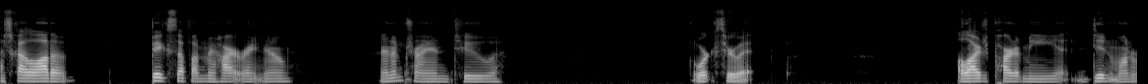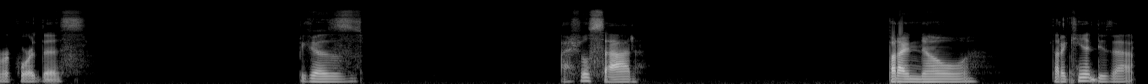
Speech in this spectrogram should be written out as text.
I just got a lot of big stuff on my heart right now. And I'm trying to work through it. A large part of me didn't want to record this because I feel sad. But I know that I can't do that.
